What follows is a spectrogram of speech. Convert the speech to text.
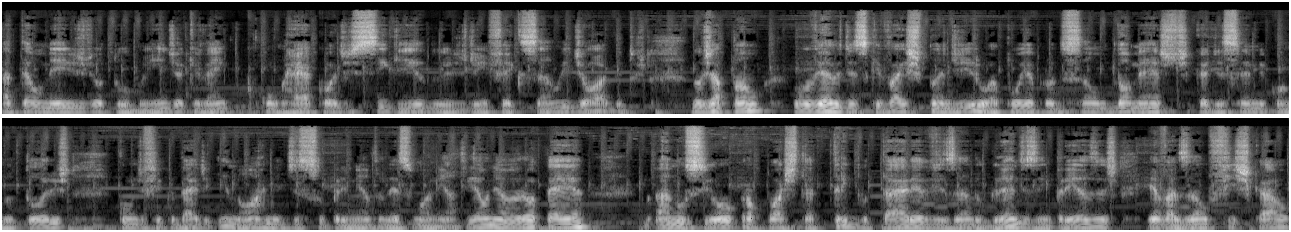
até o mês de outubro. Índia que vem com recordes seguidos de infecção e de óbitos. No Japão, o governo disse que vai expandir o apoio à produção doméstica de semicondutores com dificuldade enorme de suprimento nesse momento. E a União Europeia anunciou proposta tributária visando grandes empresas, evasão fiscal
